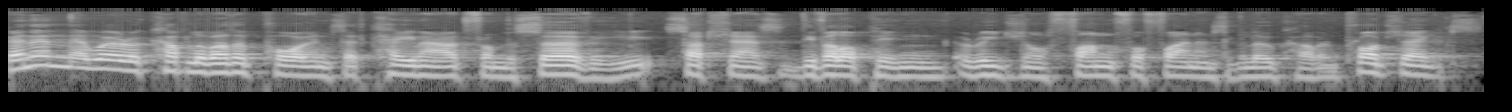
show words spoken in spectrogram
And then there were a couple of other points that came out from the survey, such as developing a regional fund for financing low carbon projects.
